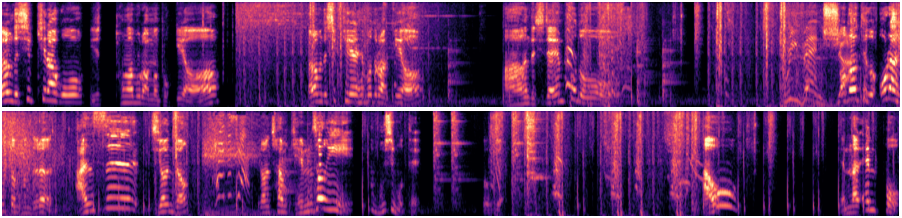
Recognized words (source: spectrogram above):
자, 여러분들 10킬 하고 이제 통합으로 한번 볼게요. 자, 여러분들 10킬 해보도록 할게요. 아, 근데 진짜 M4도 Revenge shot. 서드어택을 오래 하셨던 분들은 안 쓸 지연정 이런 참 감성이 무시 못해. 뭐죠? 아오! 옛날 M4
